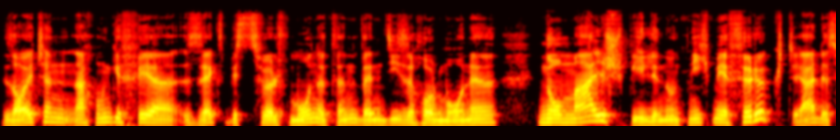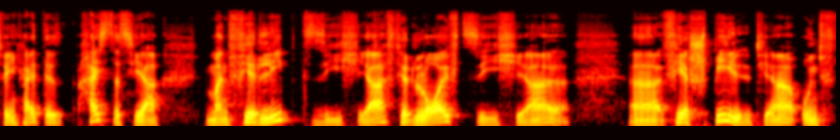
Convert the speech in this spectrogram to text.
Leute nach ungefähr sechs bis zwölf Monaten, wenn diese Hormone normal spielen und nicht mehr verrückt. Ja, deswegen heißt es ja, man verliebt sich, ja, verläuft sich, ja, äh, verspielt, ja, und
